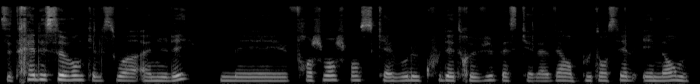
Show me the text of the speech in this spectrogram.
C'est très décevant qu'elle soit annulée, mais franchement, je pense qu'elle vaut le coup d'être vue parce qu'elle avait un potentiel énorme.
